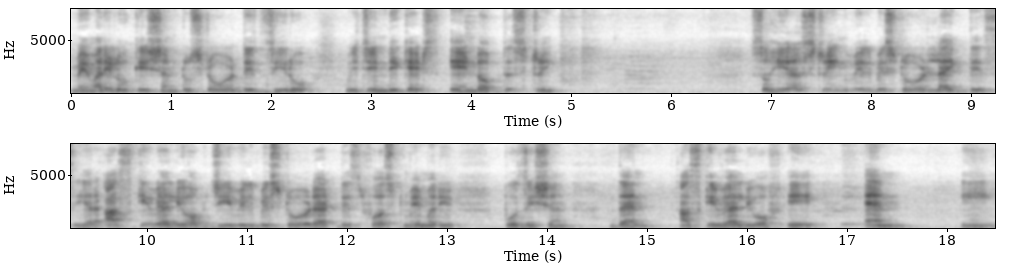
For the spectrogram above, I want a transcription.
memory location to store this 0 which indicates end of the string. So here string will be stored like this. Here ASCII value of G will be stored at this first memory position. Then ASCII value of A, N, E,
